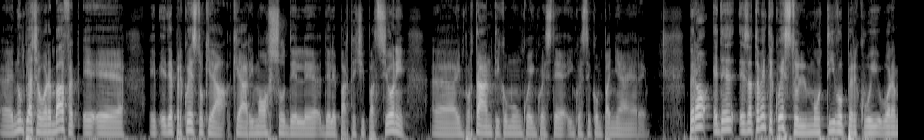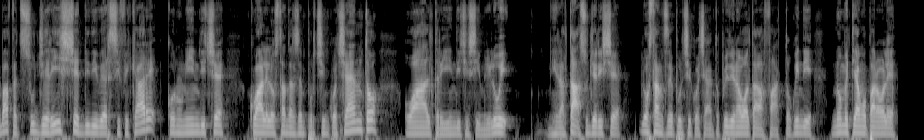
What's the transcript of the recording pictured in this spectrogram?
eh, non piace a Warren Buffett e, e, ed è per questo che ha, che ha rimosso delle, delle partecipazioni eh, importanti comunque in queste, in queste compagnie aeree. Però ed è esattamente questo il motivo per cui Warren Buffett suggerisce di diversificare con un indice quale lo Standard Poor's 500 o altri indici simili. Lui in realtà suggerisce lo Standard Poor's 500, più di una volta l'ha fatto, quindi non mettiamo parole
